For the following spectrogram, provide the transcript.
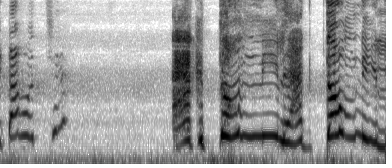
এটা হচ্ছে একদম নীল একদম নীল।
